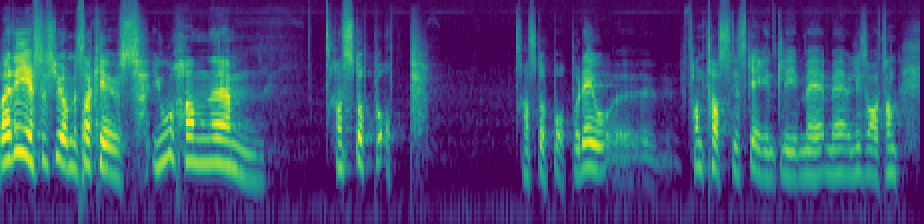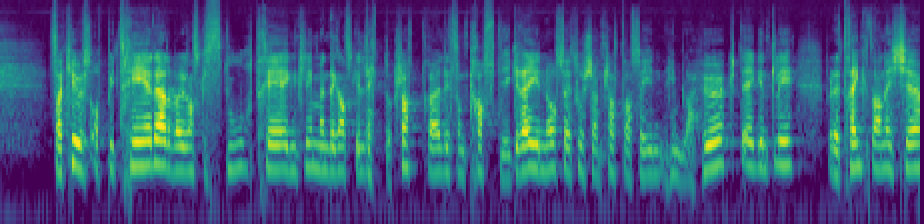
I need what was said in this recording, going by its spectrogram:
Hva er det Jesus gjør med Sakkeus? Jo, han, eh, han, stopper opp. Han stopper opp, og Det er jo eh, fantastisk egentlig med, med liksom at han Sakkeus opp i treet der. Det var et ganske stort tre, egentlig, men det er ganske lett å klatre. litt sånn kraftige greiner, så jeg tror ikke han klatra så himla høyt, egentlig, for det trengte han ikke.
